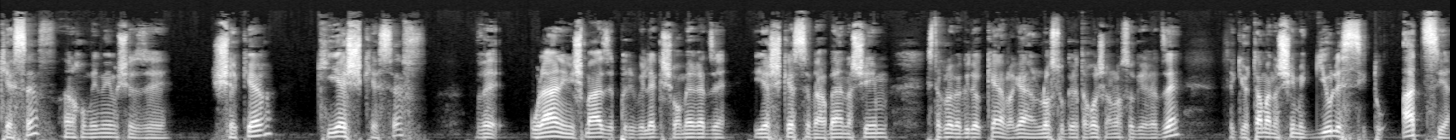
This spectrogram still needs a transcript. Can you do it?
כסף, אנחנו מבינים שזה שקר, כי יש כסף, ואולי אני נשמע איזה פריבילג שאומר את זה, יש כסף, והרבה אנשים יסתכלו ויגידו, כן, אבל גיא, אני לא סוגר את הראש, אני לא סוגר את זה. זה כי אותם אנשים הגיעו לסיטואציה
